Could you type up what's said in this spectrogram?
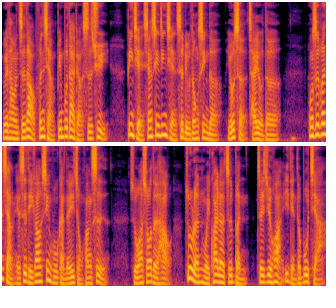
因为他们知道分享并不代表失去，并且相信金钱是流动性的，有舍才有得。同时，分享也是提高幸福感的一种方式。俗话说得好，“助人为快乐之本”，这句话一点都不假。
